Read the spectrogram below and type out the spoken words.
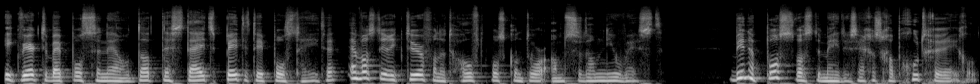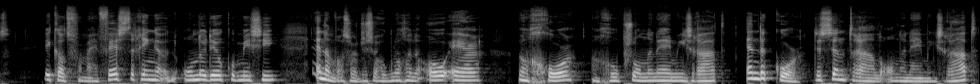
Ik werkte bij PostNL, dat destijds PTT Post heette, en was directeur van het hoofdpostkantoor Amsterdam Nieuw-West. Binnen Post was de medezeggenschap goed geregeld. Ik had voor mijn vestigingen een onderdeelcommissie en dan was er dus ook nog een OR, een GOR, een groepsondernemingsraad en de COR, de Centrale Ondernemingsraad,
